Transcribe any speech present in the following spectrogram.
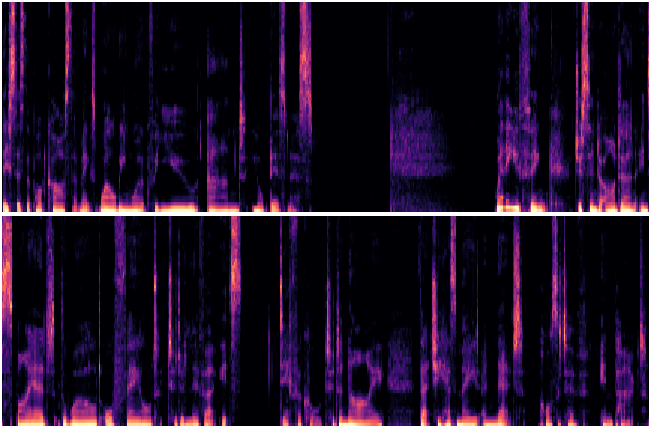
This is the podcast that makes well-being work for you and your business. Whether you think Jacinda Ardern inspired the world or failed to deliver, it's difficult to deny that she has made a net positive impact.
